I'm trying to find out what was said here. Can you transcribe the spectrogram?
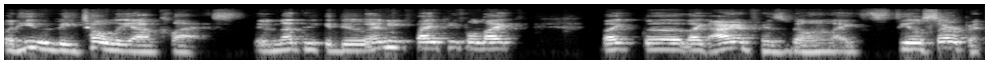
but he would be totally outclassed. There was nothing he could do. And he fight people like like the like Iron Fist villain, like Steel Serpent,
